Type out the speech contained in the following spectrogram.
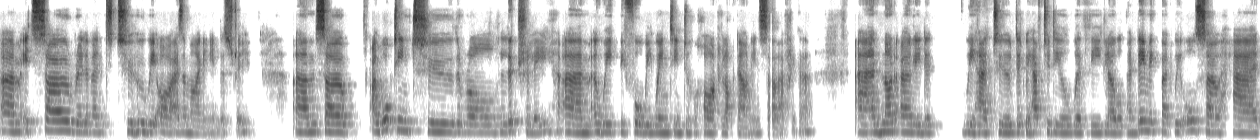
um, it's so relevant to who we are as a mining industry. Um, so I walked into the role literally um, a week before we went into hard lockdown in South Africa, and not only did we had to did we have to deal with the global pandemic, but we also had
